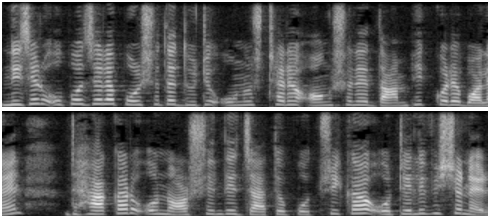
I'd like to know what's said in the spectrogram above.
নিজের উপজেলা পরিষদের দুটি অনুষ্ঠানে অংশ নিয়ে দাম্ভিক করে বলেন, ঢাকার ও নরসিংদীর জাতীয় পত্রিকা ও টেলিভিশনের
